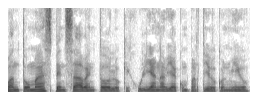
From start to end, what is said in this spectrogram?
cuanto más pensaba en todo lo que Julián había compartido conmigo,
